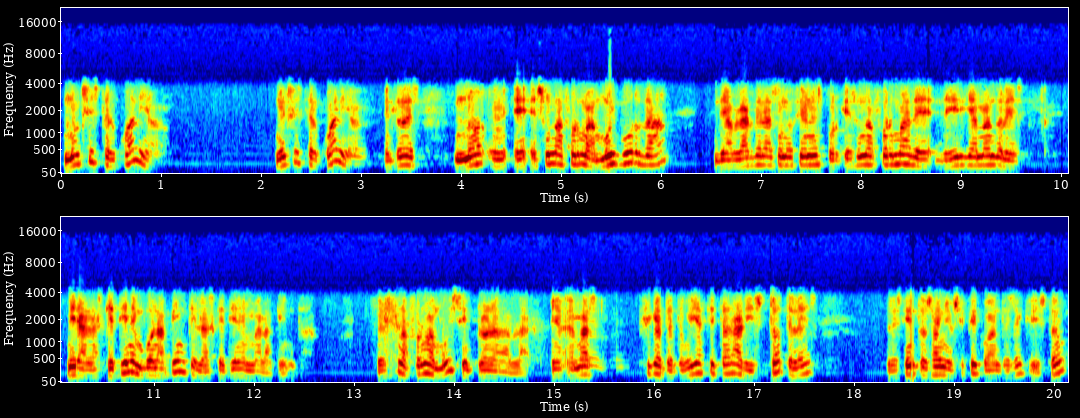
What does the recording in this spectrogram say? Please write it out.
no existe el qualia. No existe el qualia. Entonces, no eh, es una forma muy burda de hablar de las emociones porque es una forma de, ir llamándoles, mira, las que tienen buena pinta y las que tienen mala pinta. Pero es una forma muy simplona de hablar. Y además, fíjate, te voy a citar a Aristóteles, 300 años y pico antes de Cristo,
